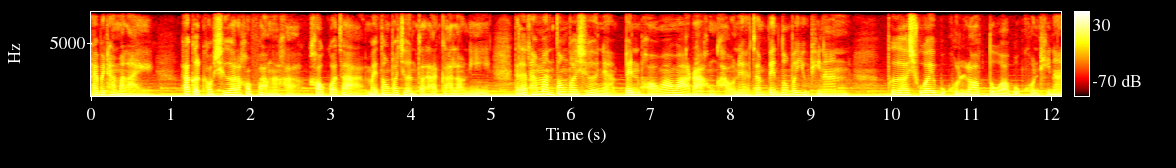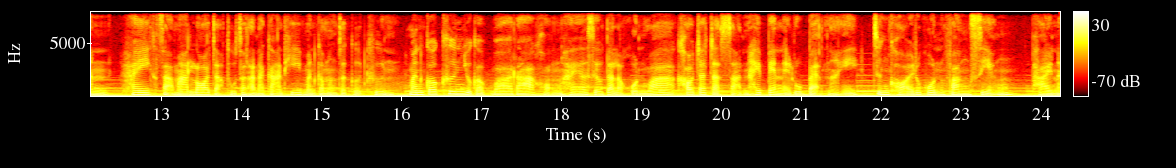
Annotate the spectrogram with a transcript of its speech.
ให้ไปทำอะไร ถ้าเกิดเขาเชื่อแล้วเขาฟังอะค่ะ เขาก็จะไม่ต้องเผชิญสถานการณ์เหล่านี้ แต่ถ้ามันต้องเผชิญเนี่ย เป็นเพราะว่าวาระของเขาเนี่ยจำเป็นต้องไปอยู่ที่นั่น เพื่อช่วยบุคคลรอบตัวบุคคลที่นั่น ให้สามารถรอดจากทุกสถานการณ์ที่มันกำลังจะเกิดขึ้น มันก็ขึ้นอยู่กับวาระของ Higher Self แต่ละคนว่าเขาจะจัดสรรให้เป็นในรูปแบบไหน จึงขอให้ทุกคนฟังเสียงภายใน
